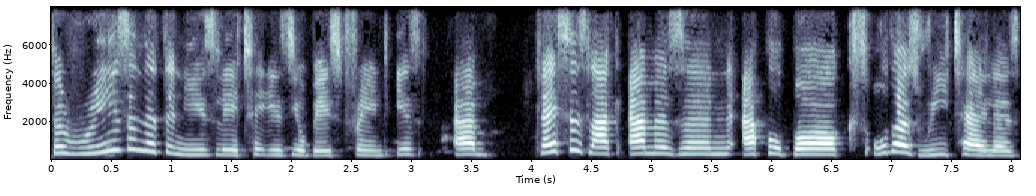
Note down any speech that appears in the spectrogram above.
The reason that the newsletter is your best friend is um, places like Amazon, Apple Books, all those retailers,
